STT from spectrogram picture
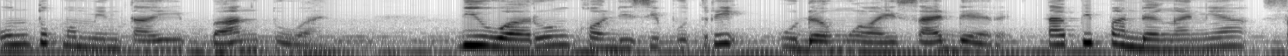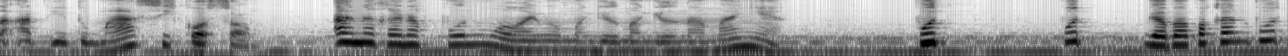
untuk memintai bantuan. Di warung kondisi Putri udah mulai sadar, tapi pandangannya saat itu masih kosong. Anak-anak pun mulai memanggil-manggil namanya. Put, Put, gak apa-apa kan Put?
